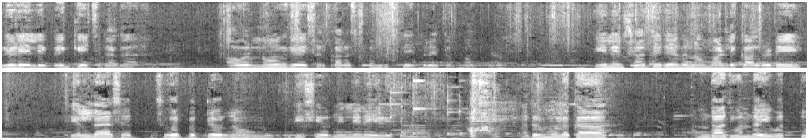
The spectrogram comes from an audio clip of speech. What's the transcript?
ವೇಳೆಯಲ್ಲಿ ಬೆಂಕಿ ಹಚ್ಚಿದಾಗ ಅವ್ರ ನೋವಿಗೆ ಸರ್ಕಾರ ಸ್ಪಂದಿಸದೇ ಇದ್ರೆ ತಪ್ಪಾಗ್ತದೆ. ಏನೇನು ಸಾಧ್ಯ ಇದೆ ಅದನ್ನು ನಾವು ಮಾಡಲಿಕ್ಕೆ ಆಲ್ರೆಡಿ ಎಲ್ಲ ಸ ಶುಗರ್ ಫ್ಯಾಕ್ಟ್ರಿ ಅವ್ರು, ನಾವು ಡಿ ಸಿ ಅವ್ರು ನಿನ್ನೆನೇ ಹೇಳಿದ್ದೆ ನಾನು. ಅದ್ರ ಮೂಲಕ ಅಂದಾಜು ಒಂದು ಐವತ್ತು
